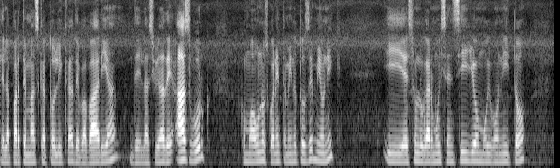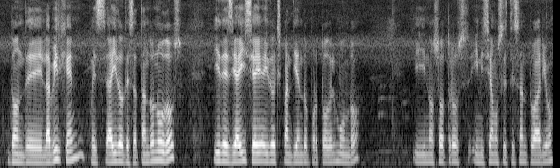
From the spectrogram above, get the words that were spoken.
de la parte más católica de Bavaria, de la ciudad de Asburg, como a unos 40 minutos de Múnich y es un lugar muy sencillo, muy bonito, donde la Virgen pues ha ido desatando nudos y desde ahí se ha ido expandiendo por todo el mundo y nosotros iniciamos este santuario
